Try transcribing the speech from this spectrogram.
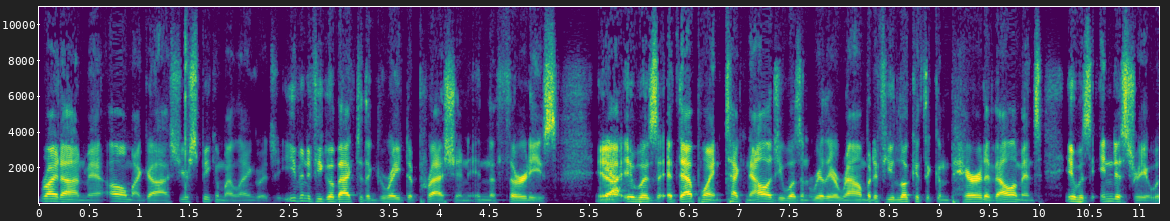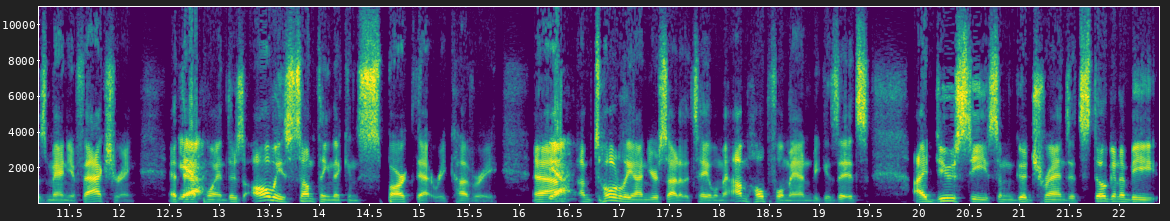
Right on, man. Oh my gosh, you're speaking my language. Even if you go back to the Great Depression in the 30s, you know, it was at that point technology wasn't really around. But if you look at the comparative elements, it was industry, it was manufacturing. At yeah. that point, there's always something that can spark that recovery. yeah. I'm, I'm totally on your side of the table, man. I'm hopeful, man, because it's, I do see some good trends. It's still going to be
